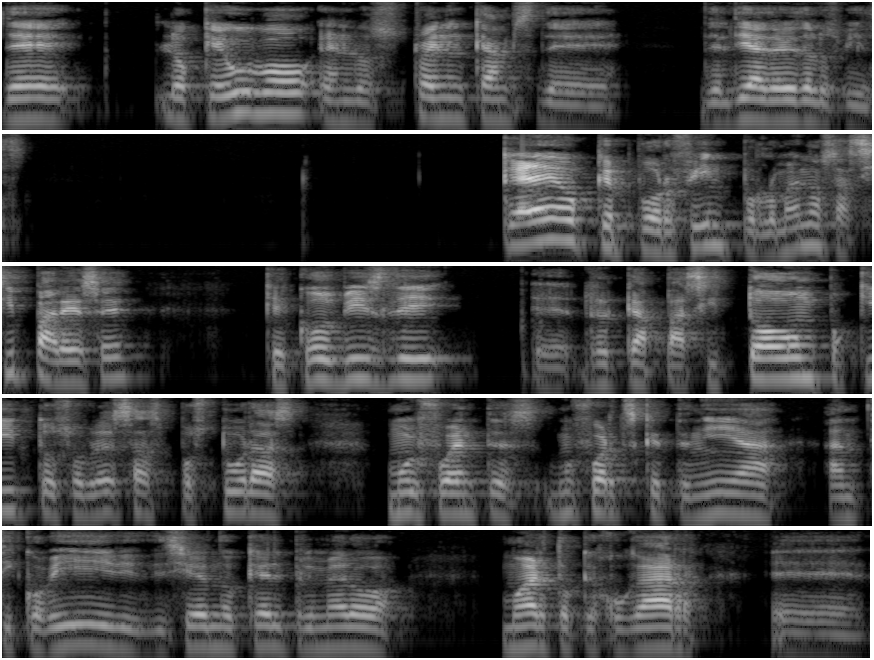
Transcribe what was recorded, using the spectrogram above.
de lo que hubo en los training camps del día de hoy de los Bills. Creo que por fin, por lo menos así parece, que Cole Beasley eh, recapacitó un poquito sobre esas posturas muy fuertes, muy fuertes que tenía anti-COVID y diciendo que el primero muerto que jugar eh,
